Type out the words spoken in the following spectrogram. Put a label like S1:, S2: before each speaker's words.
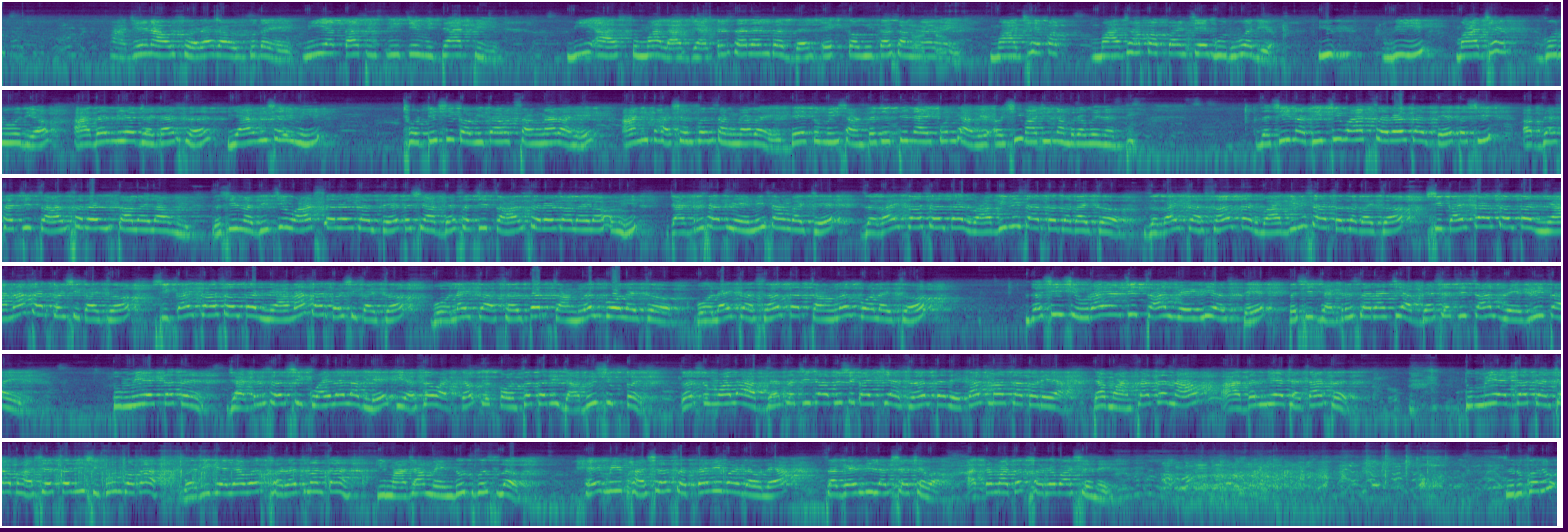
S1: माझे नाव स्वरा राऊतकुट आहे. मी इयत्ता तिसरीची विद्यार्थिनी मी आज तुम्हाला जॅटर सरांबद्दल एक कविता सांगणार आहे. माझे पप माझ्या पप्पांचे गुरुवर्य. मी माझे गुरुवर्य आदरणीय जटार सर याविषयी मी छोटीशी कविता सांगणार आहे आणि भाषण पण सांगणार आहे. ते तुम्ही शांतचित्तीने ऐकून घ्यावे अशी माझी नम्र विनंती. जशी नदीची वाट सरळ चालते तशी अभ्यासाची चाल सरळ चालायला हवी. जशी नदीची वाट सरळ चालते तशी अभ्यासाची चाल सरळ चालायला हवी. जाटरी साहेब नेहमी सांगायचे जगायचं असेल तर वाघिणीसारखं जगायचं. जगायचं असेल तर वाघिणीसारखं जगायचं. शिकायचं असेल तर ज्ञानासारखं शिकायचं. शिकायचं असेल तर ज्ञानासारखं शिकायचं. बोलायचं असेल तर चांगलंच बोलायचं. बोलायचं असेल तर चांगलंच बोलायचं. जशी शिवरायांची चाल वेगळी असते तशी जॅटर सरांची अभ्यासाची चाल वेगळीच आहे. तुम्ही एकदा ते जॅटर सर शिकवायला लागले की असं वाटतं की कोणता तरी जादू शिकतोय. जर तुम्हाला अभ्यासाची जादू शिकायची असेल तर एकाच माणसाकडे या. त्या माणसाचं नाव आदरणीय जटार सर. तुम्ही एकदा त्यांच्या भाषेत तरी शिकून बघा. घरी गेल्यावर खरंच म्हणतात की माझ्या मेंदूत घुसलं. हे मी भाषण सत्तानी बनवल्या. सगळ्यांनी लक्ष ठेवा आता माझं खरं भाषण आहे. सुरू करू?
